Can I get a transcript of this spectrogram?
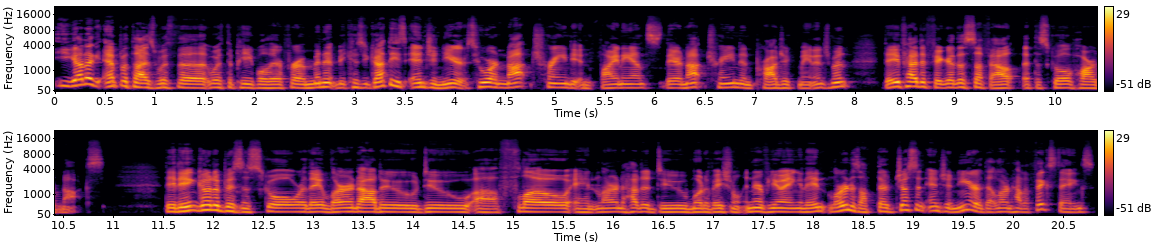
You got to empathize with the with the people there for a minute because you got these engineers who are not trained in finance. They are not trained in project management. They've had to figure this stuff out at the School of Hard Knocks they didn't go to business school where they learned how to do uh, flow and learned how to do motivational interviewing and they didn't learn stuff they're just an engineer that learned how to fix things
